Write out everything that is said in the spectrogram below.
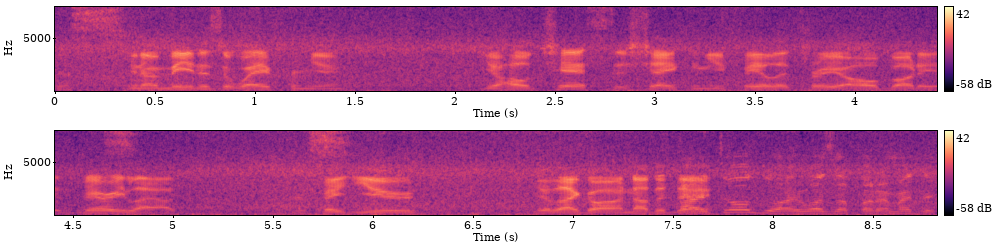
yes. you know, meters away from you. Your whole chest is shaking, you feel it through your whole body. It's very loud. Yes. But you, you're like, oh, another day. I told you I was a paramedic.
